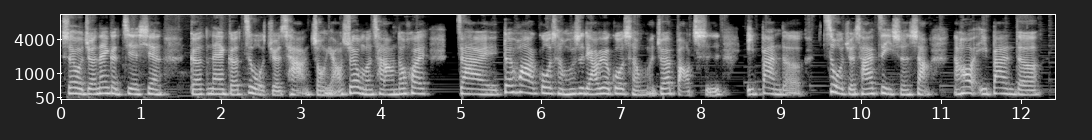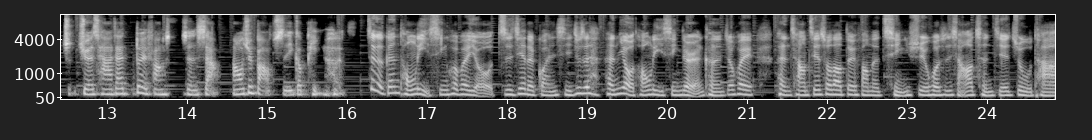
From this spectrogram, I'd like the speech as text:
所以我觉得那个界限跟那个自我觉察很重要，所以我们常常都会在对话过程或是疗愈过程，我们就会保持一半的自我觉察在自己身上，然后一半的觉察在对方身上，然后去保持一个平衡。这个跟同理心会不会有直接的关系？就是很有同理心的人，可能就会很常接受到对方的情绪，或是想要承接住他。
